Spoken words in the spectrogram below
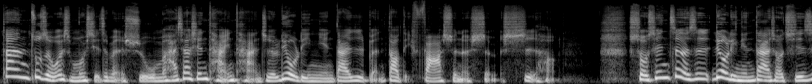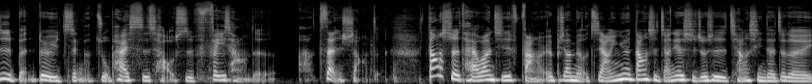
但作者为什么会写这本书，我们还是要先谈一谈，就是六零年代日本到底发生了什么事哈。首先，这个是六零年代的时候，其实日本对于整个左派思潮是非常的。啊，赞赏的。当时的台湾其实反而比较没有这样，因为当时蒋介石就是强行的这个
